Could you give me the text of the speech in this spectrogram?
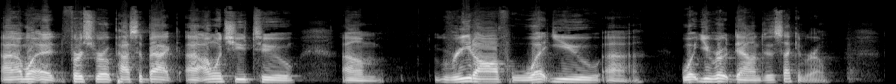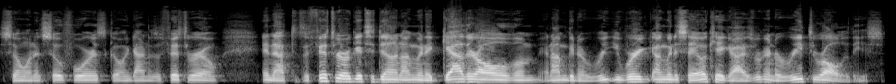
I want uh, first row, pass it back. Uh, I want you to um, read off what you uh, what you wrote down to the second row, so on and so forth, going down to the fifth row. And after the fifth row gets it done, I'm going to gather all of them, and I'm going to re- I'm going to say, okay, guys, we're going to read through all of these.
